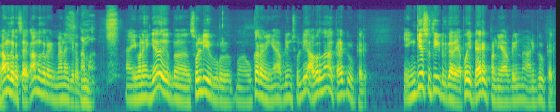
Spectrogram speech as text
ராமதுரை சார் ராமதுரை மேனேஜர் ஆமாம் இவனை எங்கேயாவது சொல்லி ஒரு அஹ், உட்கார வைங்க அப்படின்னு சொல்லி அவர் தான் கிளப்பி விட்டார். எங்கேயோ சுற்றிக்கிட்டு இருக்காதையா போய் டைரக்ட் பண்ணியா? அப்படின்னு அனுப்பி விட்டார்.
